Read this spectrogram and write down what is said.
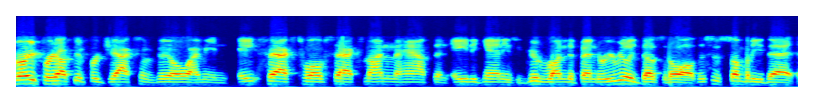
very productive for Jacksonville. I mean, eight sacks, 12 sacks, nine and a half, then eight again. He's a good run defender. He really does it all. This is somebody that,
